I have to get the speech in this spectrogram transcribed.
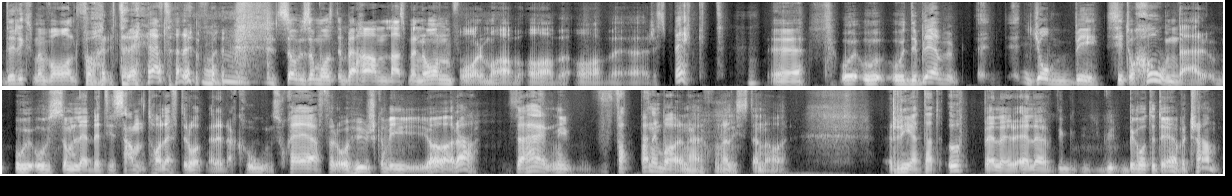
Det är liksom en vald företrädare för, som, som måste behandlas med någon form av, av, av eh, respekt. Eh, och, och, och det blev en jobbig situation där och, och som ledde till samtal efteråt med redaktionschefer och hur ska vi göra? Så här, ni, fattar ni vad den här journalisten har retat upp eller, eller begått ett övertramp?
